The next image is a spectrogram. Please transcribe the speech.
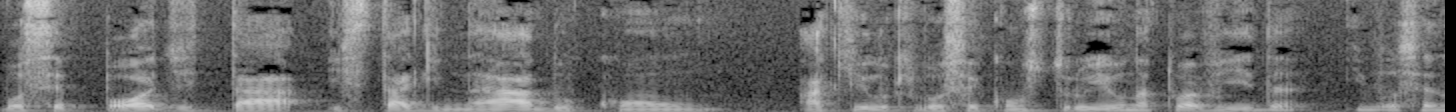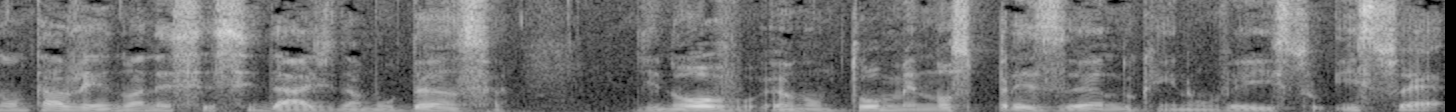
Você pode estar tá estagnado com aquilo que você construiu na tua vida e você não está vendo a necessidade da mudança. De novo, eu não estou menosprezando quem não vê isso. Isso é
